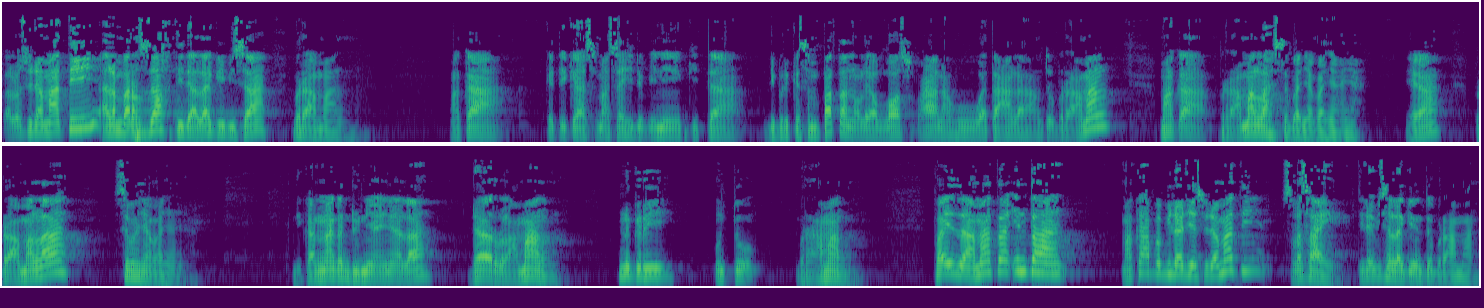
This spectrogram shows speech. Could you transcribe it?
Kalau sudah mati, alam barzakh tidak lagi bisa beramal. Maka ketika semasa hidup ini kita diberi kesempatan oleh Allah Subhanahu wa taala untuk beramal, maka beramallah sebanyak-banyaknya. Ya, beramallah sebanyak-banyaknya. Dikarenakan dunia ini adalah darul amal, negeri untuk beramal. Faiza mata intah. Maka apabila dia sudah mati, selesai. Tidak bisa lagi untuk beramal.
